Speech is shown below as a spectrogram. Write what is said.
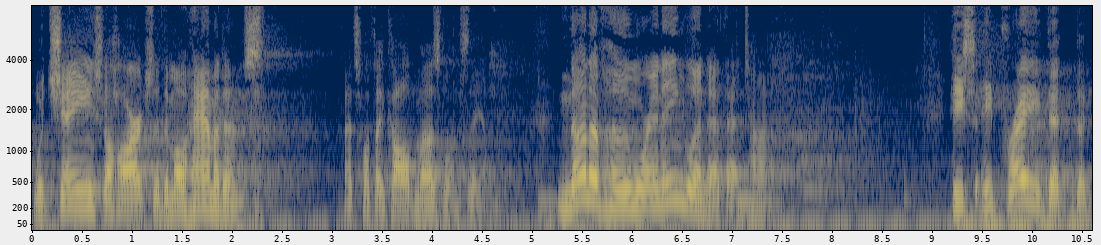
would change the hearts of the Mohammedans. That's what they called Muslims then. None of whom were in England at that time. He, he prayed that the,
